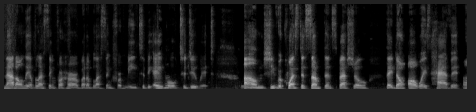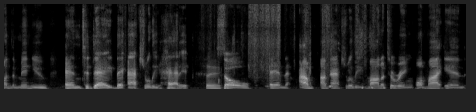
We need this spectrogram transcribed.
not only a blessing for her, but a blessing for me to be Mhm. able to do it. Um, she requested something special. They don't always have it on the menu. And today they actually had it. Sick. So, and I'm I'm actually monitoring on my end.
